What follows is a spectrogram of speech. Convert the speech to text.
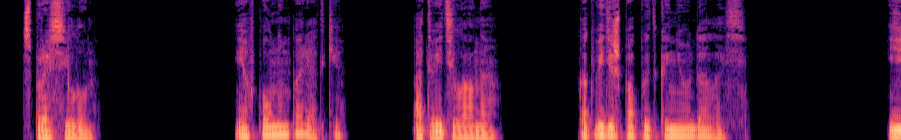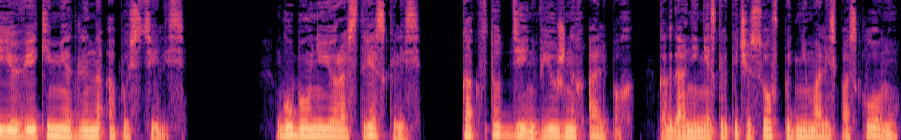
— спросил он. «Я в полном порядке», — ответила она. «Как видишь, попытка не удалась». Ее веки медленно опустились. Губы у нее растрескались, как в тот день в Южных Альпах, когда они несколько часов поднимались по склону,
